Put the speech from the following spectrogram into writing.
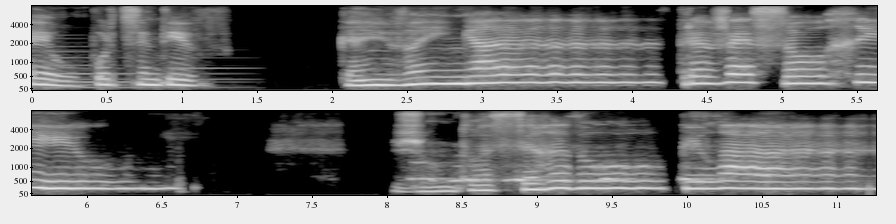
É o Porto Sentido. Quem vem atravessa o rio junto à Serra do Pilar.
